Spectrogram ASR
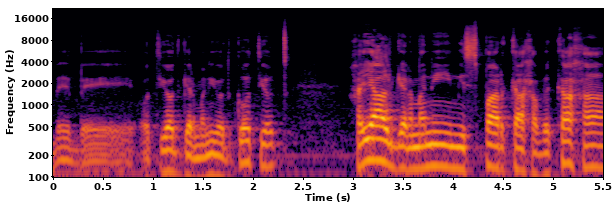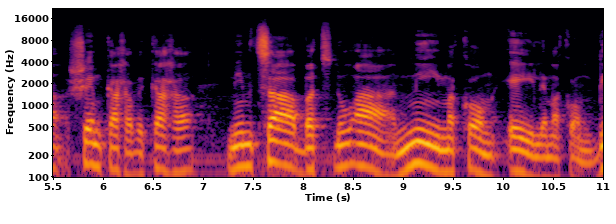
באותיות גרמניות גותיות, חייל גרמני מספר ככה וככה, שם ככה וככה, נמצא בתנועה ממקום A למקום B,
